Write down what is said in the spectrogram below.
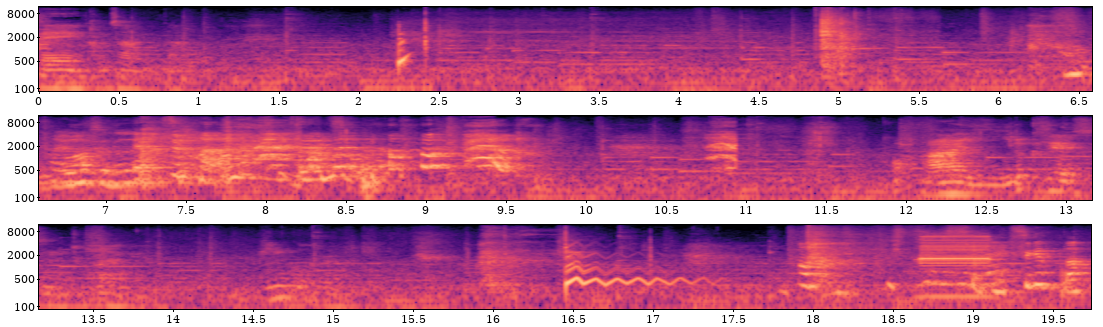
네 감사합니다 모아서 눈에 하지 마. 아 이- 이렇게 되어 있으면 젓가락이에요 빙고를 미치겠다.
